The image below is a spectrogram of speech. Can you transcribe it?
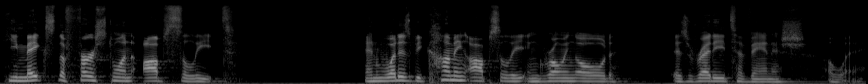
he makes the first one obsolete. And what is becoming obsolete and growing old is ready to vanish away.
